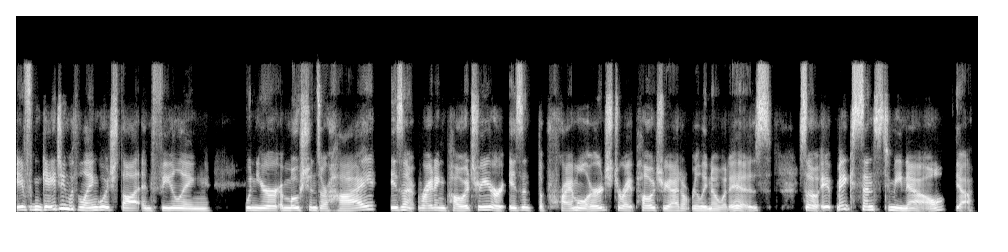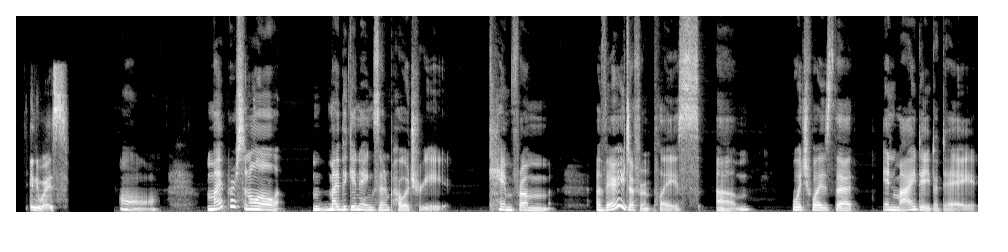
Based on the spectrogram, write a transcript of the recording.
if engaging with language, thought, and feeling when your emotions are high isn't writing poetry or isn't the primal urge to write poetry, I don't really know what is. So it makes sense to me now. Yeah. Anyways. Oh, my personal, my beginnings in poetry came from a very different place, um, which was that in my day to day,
